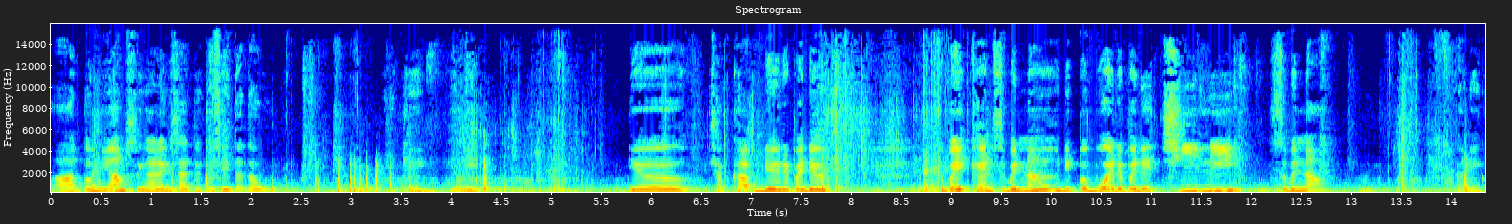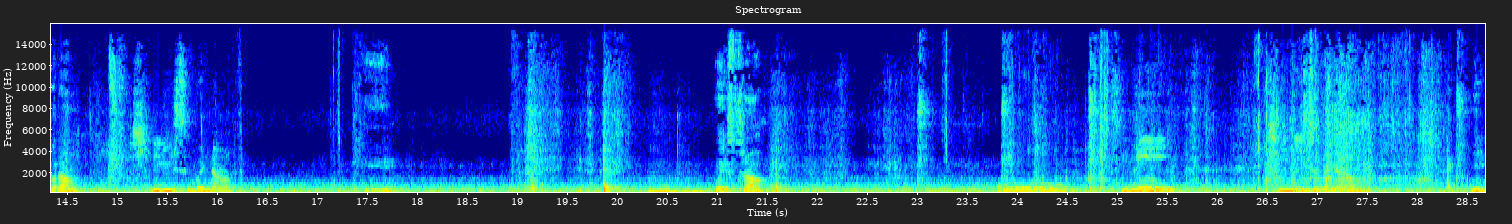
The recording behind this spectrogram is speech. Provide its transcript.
uh, tom yums dengan lagi satu tu saya tak tahu. Okey, ini dia cakap dia daripada kebaikan sebenar diperbuat daripada cili sebenar. Hmm. Ni korang. Cili sebenar. Okey extra. Oh, sini. Sini sebenar. Ni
